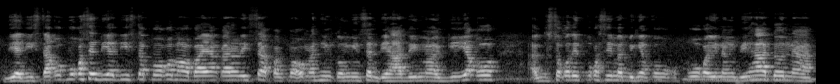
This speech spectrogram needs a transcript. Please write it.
diadista. Ako po kasi diadista po ako mga bayang kararista. Pag paumanhin ko minsan dihado yung mga giya ko. Ah, gusto ko rin po kasi mabigyan ko po kayo ng dihado na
